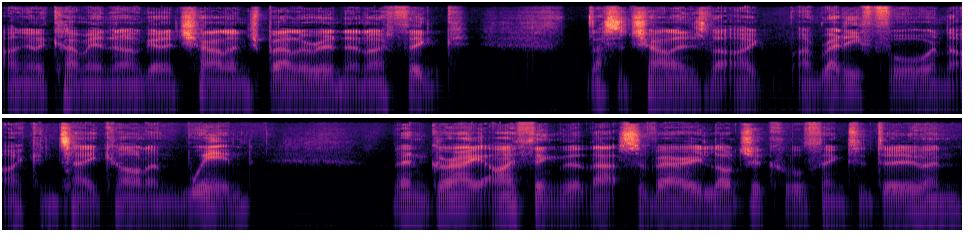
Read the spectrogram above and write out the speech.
I'm going to come in and I'm going to challenge Bellerin," and I think that's a challenge that I, I'm ready for and that I can take on and win, then great. I think that that's a very logical thing to do, and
